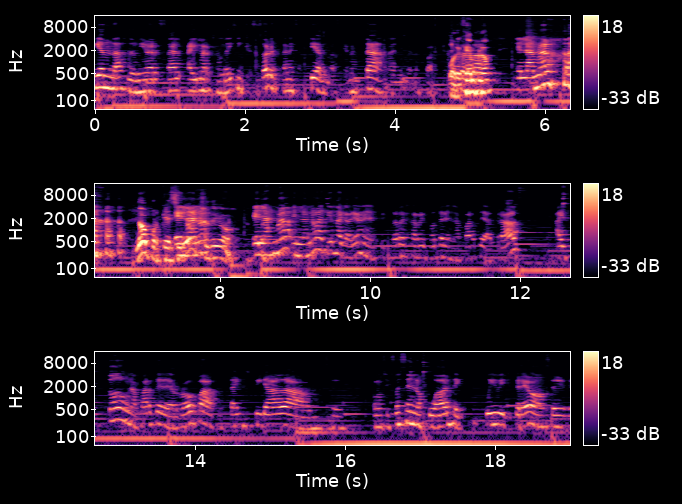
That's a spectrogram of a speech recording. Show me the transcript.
tiendas de Universal hay merchandising que solo está en esas tiendas, que no está adentro de los parques. Por Es ejemplo. En la nueva, No, porque si En no, la no- yo digo. en, las nueva- en la nueva tienda que abrieron en el sector de Harry Potter en la parte de atrás, hay toda una parte de ropa que está inspirada como si fuesen los jugadores de Quidditch, creo, Sí.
